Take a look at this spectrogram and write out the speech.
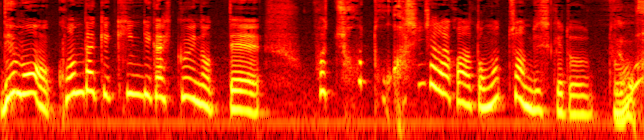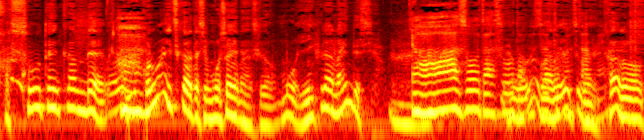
でもこんだけ金利が低いのってちょっとおかしいんじゃないかなと思っちゃうんですけどでも発想転換で、はい、この前いつか私申し上げたんですけどもうインフレないんですよ、うん、ああそうだそうだね。あの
